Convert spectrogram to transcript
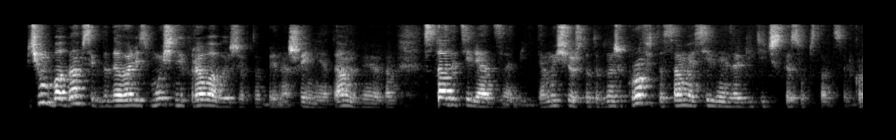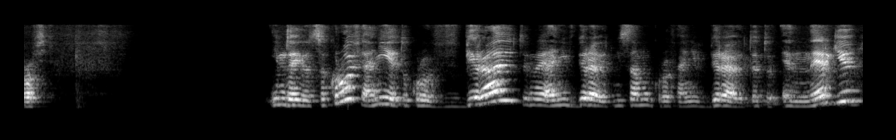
Почему богам всегда давались мощные кровавые жертвоприношения, там, например, там, стадо телят забить, там еще что-то, потому что кровь это самая сильная энергетическая субстанция, кровь. Им дается кровь, они эту кровь вбирают, они вбирают не саму кровь, они вбирают эту энергию,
